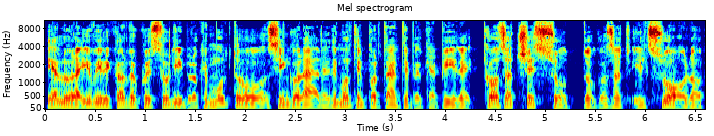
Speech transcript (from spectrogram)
E allora io vi ricordo questo libro che è molto singolare ed è molto importante per capire cosa c'è sotto, cosa, il suolo,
